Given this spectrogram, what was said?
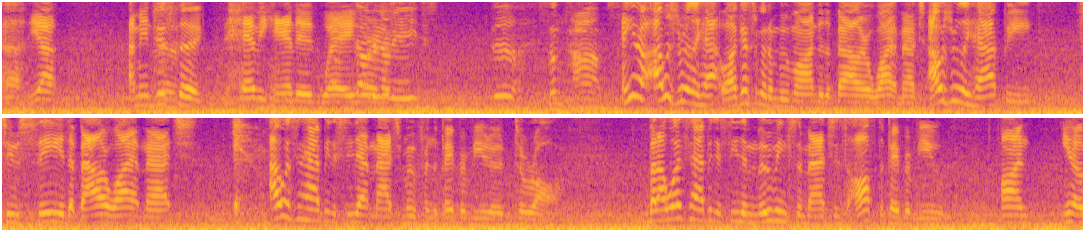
Uh, yeah, I mean, just the heavy-handed way. WWE just ugh, sometimes. And you know, I was really happy. Well, I guess we're going to move on to the Balor Wyatt match. I was really happy to see the Balor Wyatt match. I wasn't happy to see that match move from the pay per view to, to Raw, but I was happy to see them moving some matches off the pay per view on you know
